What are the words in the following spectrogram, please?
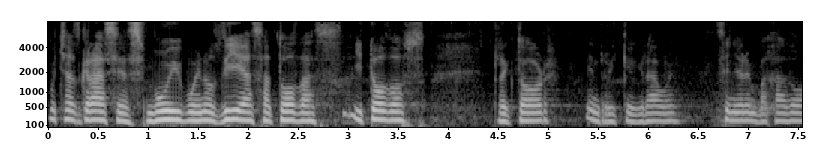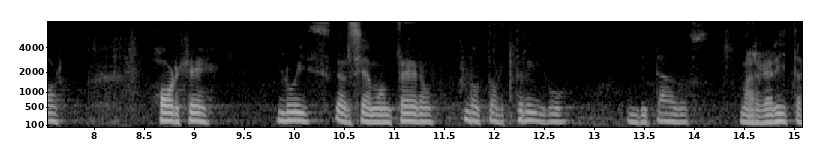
Muchas gracias. Muy buenos días a todas y todos. Rector Enrique Graue, señor embajador Jorge Luis García Montero, doctor Trigo, invitados, Margarita,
